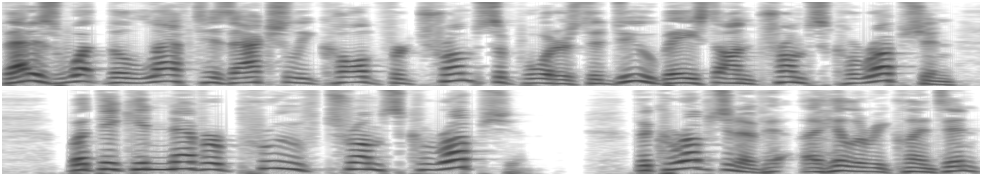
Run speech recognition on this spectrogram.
That is what the left has actually called for Trump supporters to do based on Trump's corruption, but they can never prove Trump's corruption. The corruption of a uh, Hillary Clinton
